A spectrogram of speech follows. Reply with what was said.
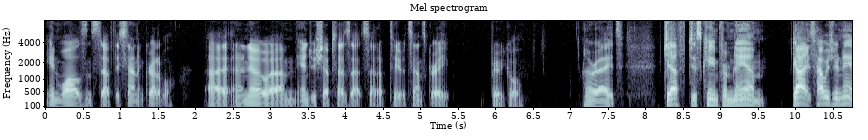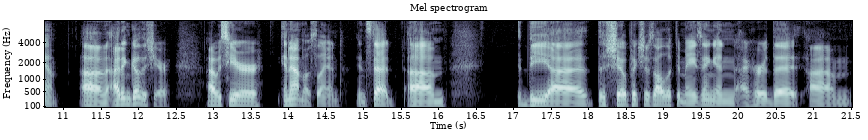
in walls and stuff. They sound incredible, uh, and I know um, Andrew Scheps has that set up too. It sounds great, very cool. All right, Jeff just came from NAMM. Guys, how was your NAMM? Uh, I didn't go this year. I was here in Atmos Land instead. Um, the uh, the show pictures all looked amazing, and I heard that um,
